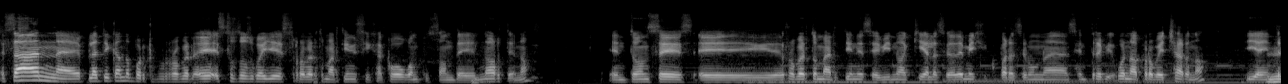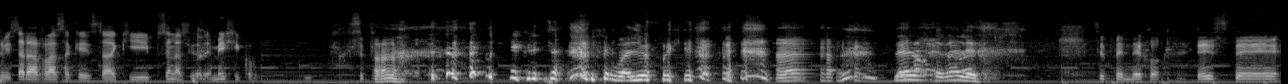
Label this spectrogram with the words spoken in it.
estaban eh, platicando porque pues, Robert- eh, estos dos güeyes, Roberto Martínez y Jacobo Wong, pues son del norte, ¿no? Entonces, eh, Roberto Martínez se vino aquí a la Ciudad de México para hacer unas entrevistas, bueno, aprovechar, ¿no? Y a entrevistar a Raza que está aquí, pues en la Ciudad de México. Ah. Valió, güey. Ah. Dale, dale. Ese pendejo. Este.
